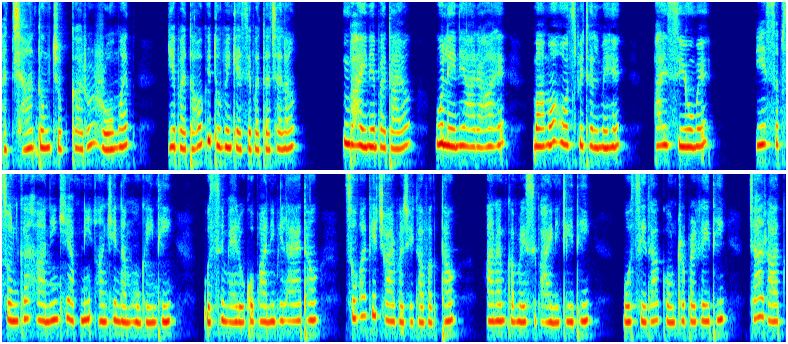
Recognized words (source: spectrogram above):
अच्छा तुम चुप करो, रो मत। ये बताओ कि तुम्हें कैसे पता चला? भाई ने बताया, वो लेने आ रहा है। मामा हॉस्पिटल में है, आईसीयू में। ये सब सुनकर हानी की अपनी आँखें नम हो गई थी। उससे मेहरू को पानी पिलाया था। सुबह के चार बजे का वक्त था। आनम कमरे से बाहर निकली थी। वो सीधा काउंटर पर गई थी, जहाँ रात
